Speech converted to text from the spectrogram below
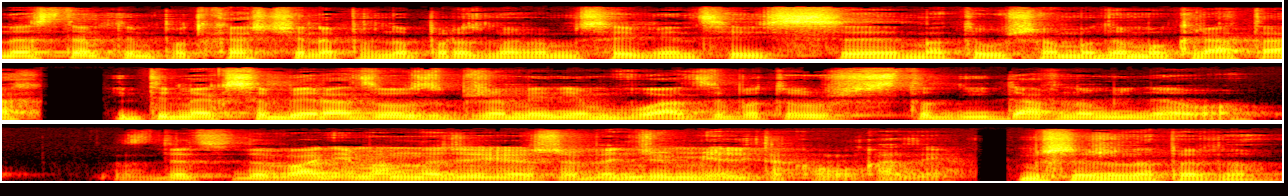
W następnym podcaście na pewno porozmawiamy sobie więcej z Mateuszem o demokratach i tym, jak sobie radzą z brzemieniem władzy, bo to już 100 dni dawno minęło. Zdecydowanie mam nadzieję, że będziemy mieli taką okazję. Myślę, że na pewno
